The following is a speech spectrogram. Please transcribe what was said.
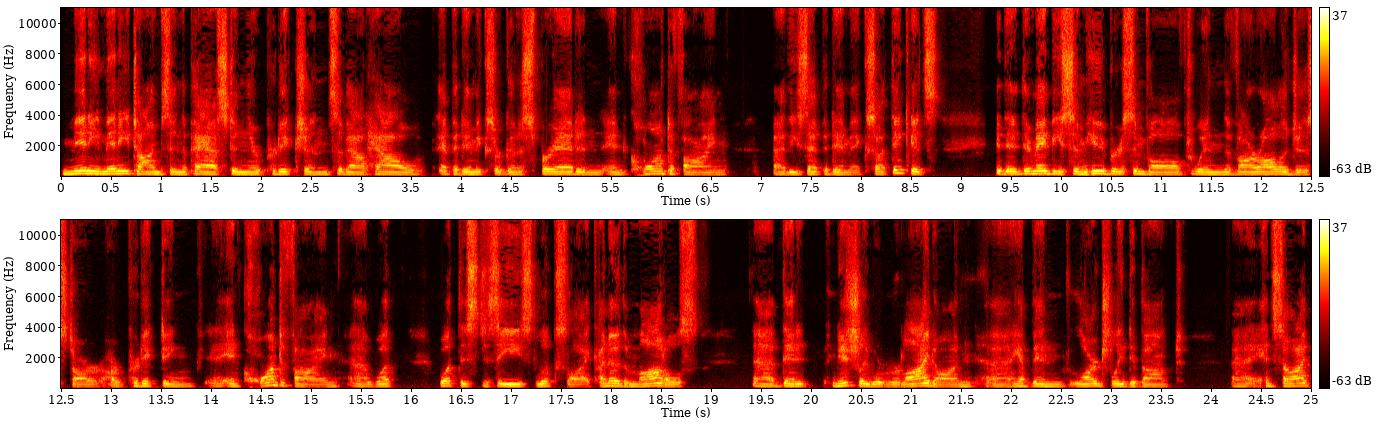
many many times in the past in their predictions about how epidemics are going to spread and and quantifying uh, these epidemics. So I think it's there may be some hubris involved when the virologists are are predicting and quantifying uh, what what this disease looks like. I know the models uh, that initially were relied on uh, have been largely debunked. Uh, and so I,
